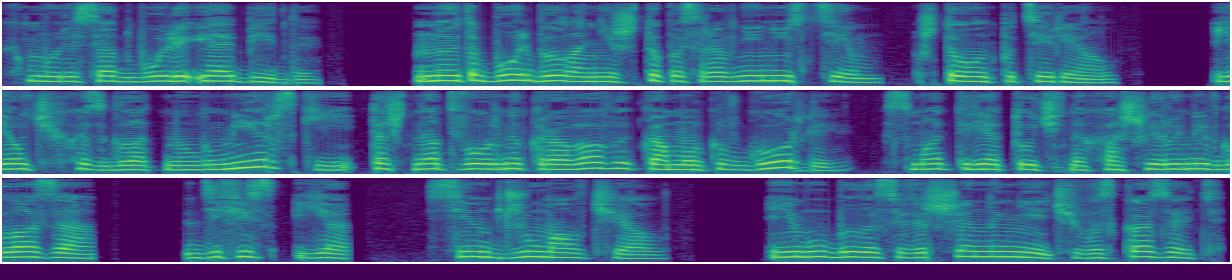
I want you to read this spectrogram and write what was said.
хмурясь от боли и обиды. Но эта боль была ничто по сравнению с тем, что он потерял. Ялчиха сглотнул мерзкий, тошнотворно-кровавый комок в горле, смотря точно Хаширами в глаза. Дефис «Я». Синджу молчал. Ему было совершенно нечего сказать.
